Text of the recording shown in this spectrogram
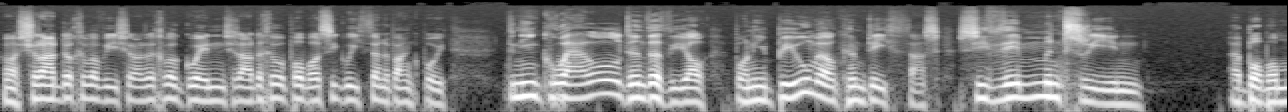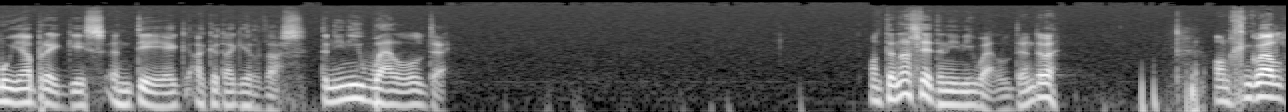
O, siaradwch efo fi, siaradwch efo Gwyn, siaradwch efo pobl sy'n gweithio yn y banc bwyd dyn ni'n gweld yn ddyddiol bod ni'n byw mewn cymdeithas sydd ddim yn trin y bobl mwyaf bregus yn deg a gyda urddas. Dyn ni'n ei weld e. Ond dyna lle dyn ni'n ei weld e, ynddo fe? Ond chi'n gweld,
